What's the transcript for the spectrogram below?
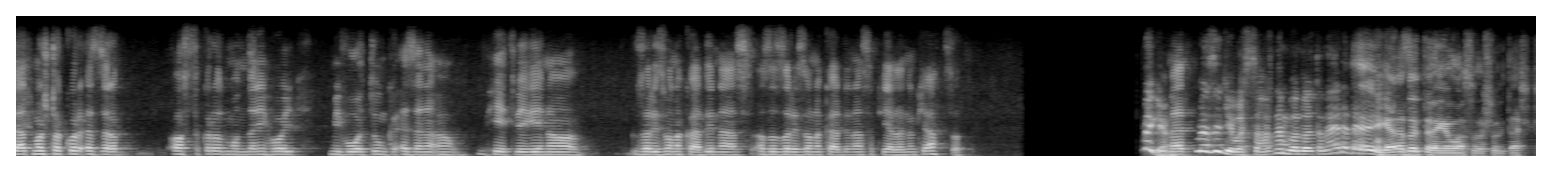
Tehát most akkor ezzel azt akarod mondani, hogy mi voltunk ezen a hétvégén az Arizona Cardinals, az az Arizona Cardinals, aki ellenünk játszott? Igen, mert ez egy jó összehas, nem gondoltam erre, de... Igen, ez egy tényleg jó összehasonlítás.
